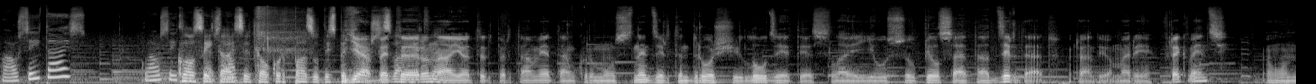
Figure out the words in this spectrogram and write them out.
Klausītājs. Klausītājs, Klausītājs ir kaut kur pazudis, bet Jā, bet zvaniet eh, vēl. runājot par tām vietām, kur mūs nedzird, tad droši lūdzieties, lai jūsu pilsētā dzirdētu rādījumu arī frekvenci. Un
